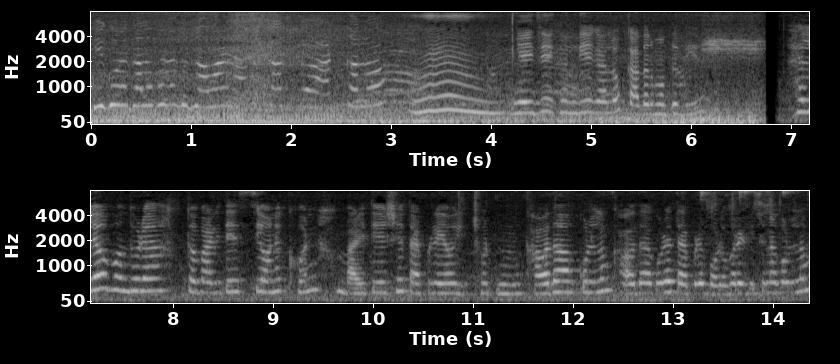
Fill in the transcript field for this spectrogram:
কি করে গেল তো যাওয়ার রাস্তা আটকানো এই যে এখান দিয়ে গেল কাদার মধ্যে দিয়ে। হ্যালো বন্ধুরা, তো বাড়িতে এসেছি অনেকক্ষণ। বাড়িতে এসে তারপরে ওই ছোট খাওয়া দাওয়া করলাম খাওয়া দাওয়া করে তারপরে বড় ঘরে বিছানা করলাম।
